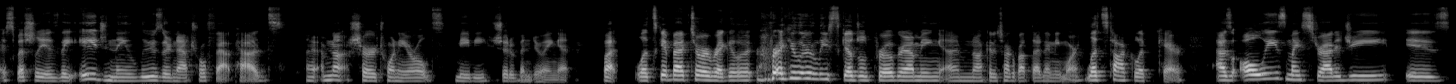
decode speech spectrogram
especially as they age and they lose their natural fat pads. I'm not sure 20 year olds maybe should have been doing it but let's get back to our regular regularly scheduled programming i'm not going to talk about that anymore let's talk lip care as always, my strategy is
